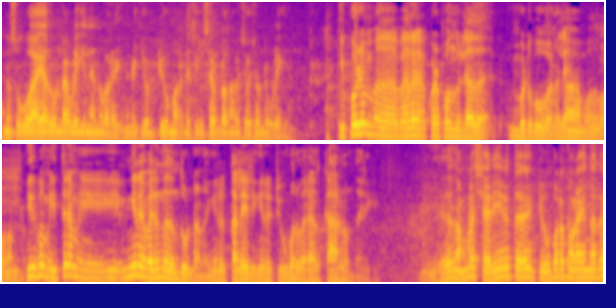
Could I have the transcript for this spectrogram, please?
എന്നെ സുഖമായി അതുകൊണ്ടാണ് വിളിക്കുന്നതെന്ന് പറയും. എനിക്ക് ഒരു ട്യൂമറിന്റെ ചികിത്സ ഉണ്ടോ എന്നൊക്കെ ചോദിച്ചുകൊണ്ട് വിളിക്കും. ഇപ്പോഴും വേറെ കുഴപ്പമൊന്നുമില്ലാതെ മുമ്പോട്ട് പോവുകയാണ് അല്ലേ? ആ പോകുന്നു പോകുന്നുണ്ട്. ഇതിപ്പം ഇത്തരം ഇങ്ങനെ വരുന്നത് എന്തുകൊണ്ടാണ്? ഇങ്ങനെ ഒരു തലയിൽ ഇങ്ങനെ ഒരു ട്യൂമർ വരാൻ കാരണം എന്തായിരിക്കും? ഇത് നമ്മുടെ ശരീരത്ത് ട്യൂമർ എന്ന് പറയുന്നത്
